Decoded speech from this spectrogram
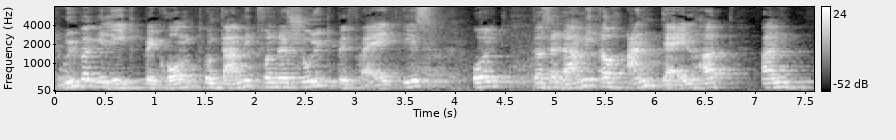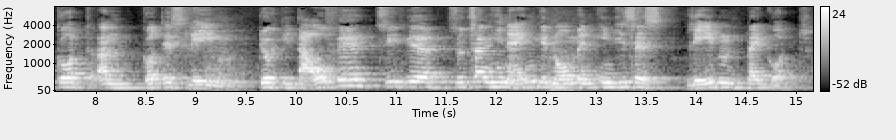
drüber gelegt bekommt und damit von der Schuld befreit ist und dass er damit auch Anteil hat an Gott, an Gottes Leben. Durch die Taufe sind wir sozusagen hineingenommen in dieses Leben bei Gott.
